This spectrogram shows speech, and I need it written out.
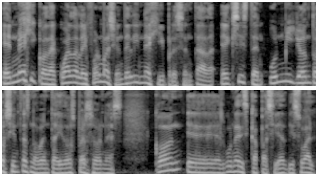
En México, de acuerdo a la información del INEGI presentada, existen 1.292.000 personas con eh, alguna discapacidad visual,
